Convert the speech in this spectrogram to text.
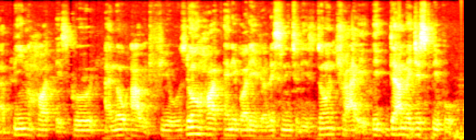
that being hurt is good. I know know how it feels. Don't hurt anybody if you're listening to this. Don't try it. It damages people.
